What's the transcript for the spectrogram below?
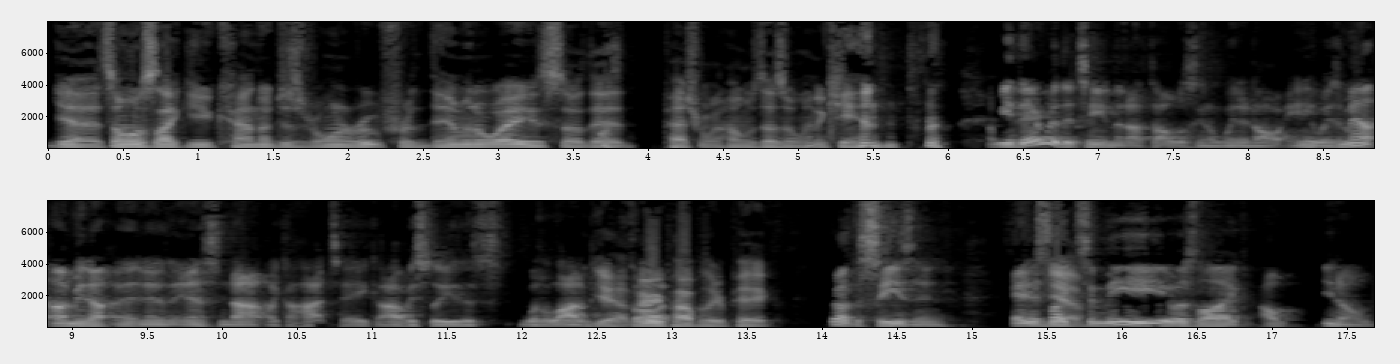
yeah, it's almost like you kind of just want to root for them in a way, so that Patrick Mahomes doesn't win again. I mean, they were the team that I thought was going to win it all, anyways. I mean, I mean, and, it's not like a hot take. Obviously, that's what a lot of people. Yeah, very popular pick throughout the season. And it's like yeah. to me, it was like, I, you know,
